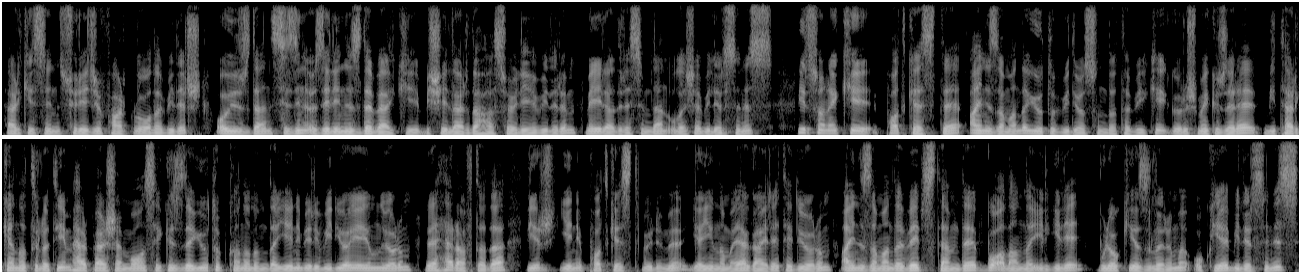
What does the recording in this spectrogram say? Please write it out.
herkesin süreci farklı olabilir. O yüzden sizin özelinizde belki bir şeyler daha söyleyebilirim. Mail adresimden ulaşabilirsiniz. Bir sonraki podcast'te aynı zamanda YouTube videosunda tabii ki görüşmek üzere. Biterken hatırlatayım her perşembe 18'de YouTube kanalımda yeni bir video yayınlıyorum ve her haftada bir yeni podcast bölümü yayınlamaya gayret ediyorum. Aynı zamanda web sitemde bu alanla ilgili blog yazılarımı okuyabilirsiniz.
